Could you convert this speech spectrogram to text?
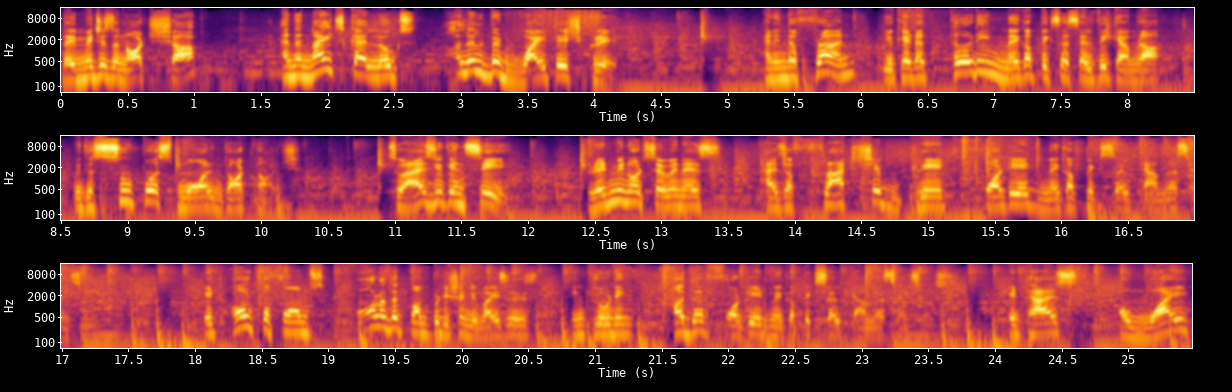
the images are not sharp, and the night sky looks a little bit whitish gray. And in the front, you get a 13 megapixel selfie camera with a super small dot notch. So as you can see, Redmi Note 7s has a flagship grade 48 megapixel camera sensor. It outperforms all other competition devices, including other 48 megapixel camera sensors. It has a wide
